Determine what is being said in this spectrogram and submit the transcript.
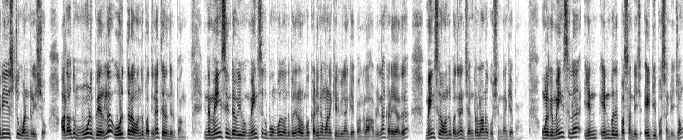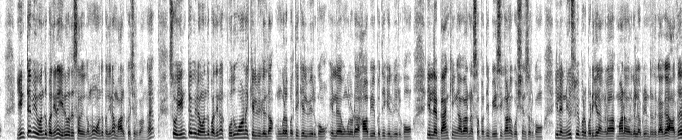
three is to one ratio அதாவது மூணு பேரில் ஒருத்தரை வந்து பார்த்தீங்கன்னா தேர்ந்தெடுப்பாங்க. இந்த மெயின்ஸ் இன்டர்வியூ மெயின்ஸுக்கு போகும்போது வந்து பார்த்தீங்கன்னா ரொம்ப கடினமான கேள்விலாம் கேட்பாங்களா? அப்படிலாம் கிடையாது. மெயின்ஸில் வந்து பார்த்தீங்கன்னா ஜென்ரலான கொஷின் தான் கேட்பாங்க. உங்களுக்கு மெயின்ஸில் எண் எண்பது பர்சன்டேஜ் எயிட்டி பர்சன்டேஜும் இன்டர்வியூ வந்து பார்த்தீங்கன்னா இருபது சதவீதமும் வந்து பார்த்தீங்கன்னா மார்க் வச்சுருப்பாங்க. ஸோ இன்டர்வியூவில் வந்து பார்த்திங்கன்னா பொதுவான கேள்விகள் தான். உங்களை பற்றி கேள்வி இருக்கும் இல்லை உங்களோட ஹாபியை பற்றி கேள்வி இருக்கும் இல்லை பேங்கிங் அவேர்னஸை பற்றி பேசிக்கான கொஷின்ஸ் இருக்கும் இல்லை நியூஸ் பேப்பர் படிக்கிறாங்களா மாணவர்கள் அப்படின்றதுக்காக அதை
